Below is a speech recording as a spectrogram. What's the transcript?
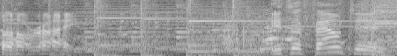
All right. It's a fountain.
